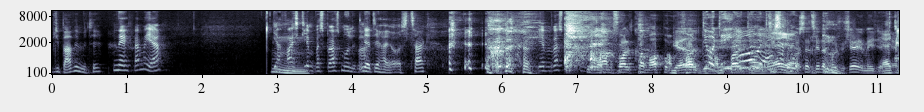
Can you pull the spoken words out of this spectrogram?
Bliv bare ved med det. Nej, hvad med jer? Jeg har faktisk glemt, hvad spørgsmålet var. Ja, det har jeg også. Tak. Jeg vil bare spørge Det var, om folk kom op på Om gaden. folk- Det var om det, folk, jo, ja. De Ja, skriver ja. så til dig på sociale medier. Ja, de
